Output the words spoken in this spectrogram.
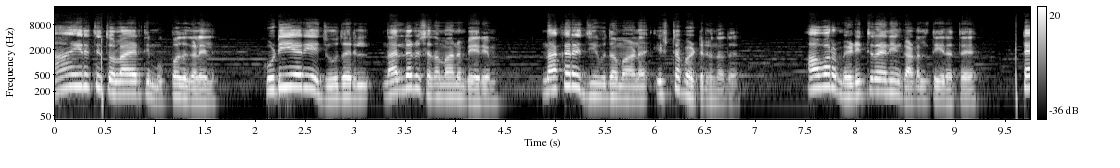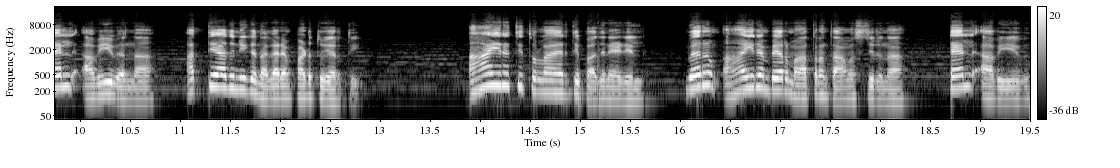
ആയിരത്തി തൊള്ളായിരത്തി മുപ്പതുകളിൽ കുടിയേറിയ ജൂതരിൽ നല്ലൊരു ശതമാനം പേരും നഗര ജീവിതമാണ് ഇഷ്ടപ്പെട്ടിരുന്നത്. അവർ മെഡിറ്ററേനിയൻ കടൽ തീരത്ത് ടെൽ അവീവ് എന്ന അത്യാധുനിക നഗരം പടുത്തുയർത്തി. ആയിരത്തി തൊള്ളായിരത്തി പതിനേഴിൽ വെറും ആയിരം പേർ മാത്രം താമസിച്ചിരുന്ന ടെൽ അവീവ്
